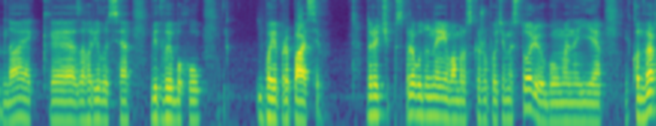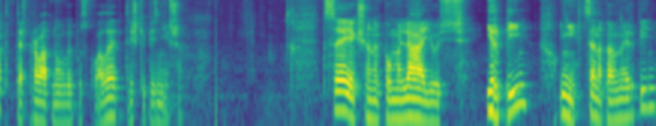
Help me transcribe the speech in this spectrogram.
да, яке загорілося від вибуху боєприпасів. До речі, з приводу неї вам розкажу потім історію, бо у мене є конверт теж приватного випуску, але трішки пізніше. Це, якщо не помиляюсь, Ірпінь. Ні, це, напевно, Ірпінь.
